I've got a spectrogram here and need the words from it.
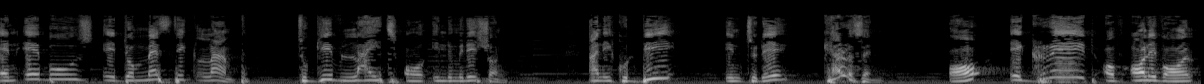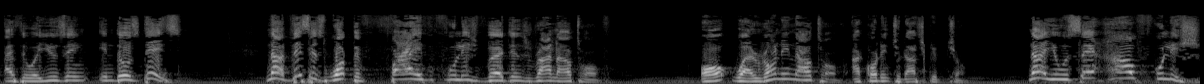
enables a domestic lamp to give light or illumination. And it could be in today kerosene or a grade of olive oil as they were using in those days. Now, this is what the five foolish virgins ran out of or were running out of according to that scripture. Now, you will say, How foolish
